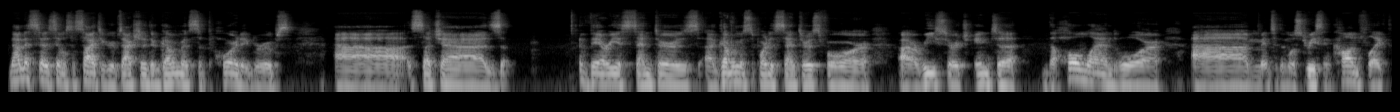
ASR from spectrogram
not necessarily civil society groups, actually the government supported groups, uh, such as various centers, uh, government supported centers for uh, research into the homeland war, um, into the most recent conflict,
